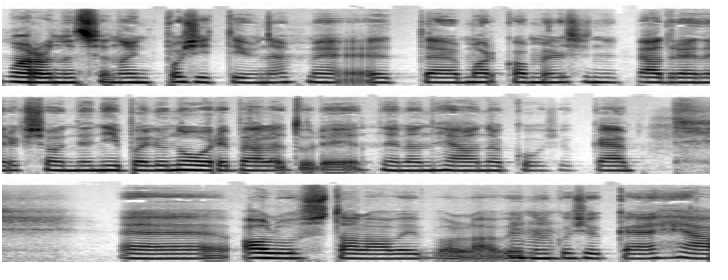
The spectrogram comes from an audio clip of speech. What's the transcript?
ma arvan, et see on ainult positiivne, me, et Marko meil siin nüüd peatreeneriks on ja nii palju noori peale tuli, et neil on hea nagu sihuke äh, alustala võib-olla või mm. -hmm. nagu sihuke hea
